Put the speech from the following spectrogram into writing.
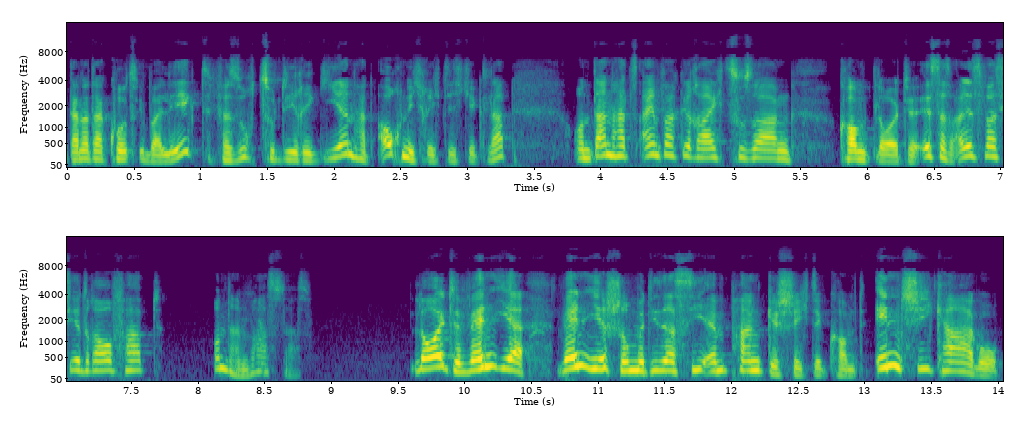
Dann hat er kurz überlegt, versucht zu dirigieren, hat auch nicht richtig geklappt. Und dann hat es einfach gereicht zu sagen, kommt Leute, ist das alles, was ihr drauf habt? Und dann war es das. Leute, wenn ihr, wenn ihr schon mit dieser CM Punk-Geschichte kommt in Chicago,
